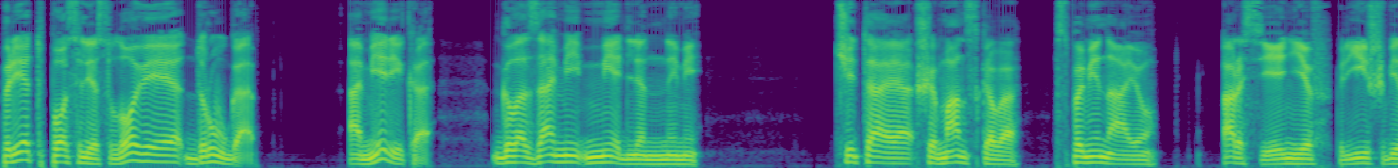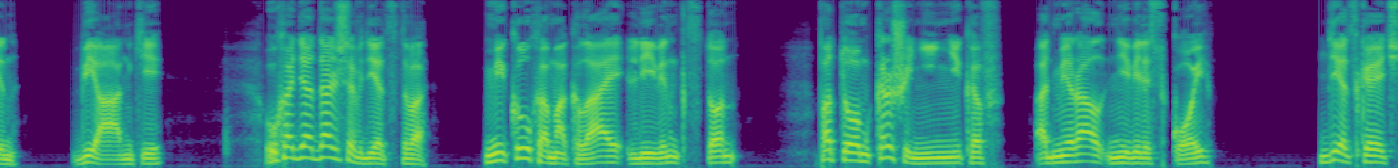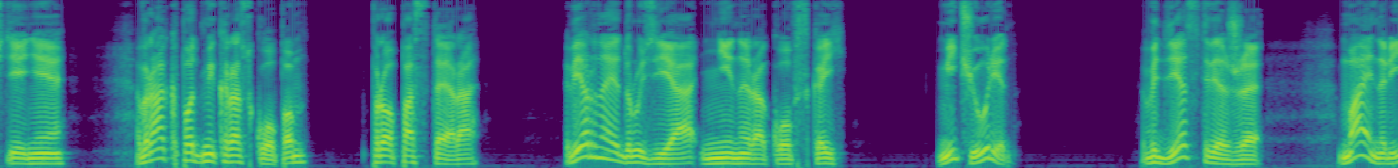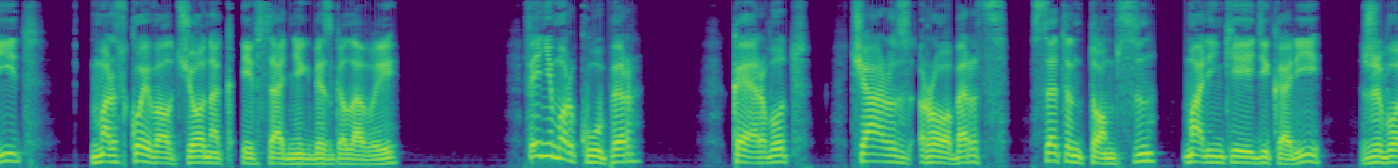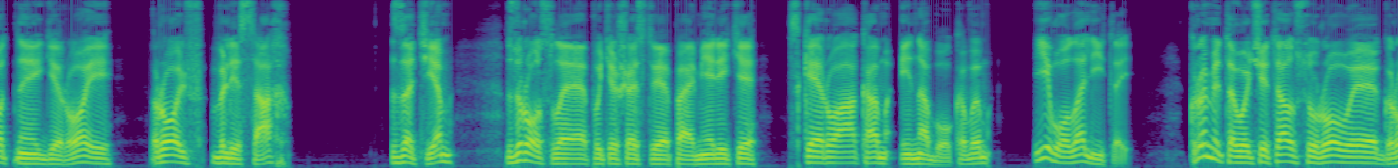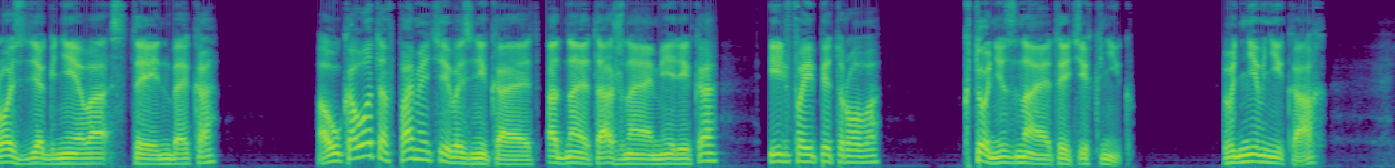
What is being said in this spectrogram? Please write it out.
Предпослесловие друга. Америка глазами медленными. Читая Шиманского, вспоминаю Арсеньев, Пришвин, Бианки. Уходя дальше в детство, Миклуха Маклай, Ливингстон, потом Крашенинников, адмирал Невельской. Детское чтение – Враг под микроскопом, про Пастера, верные друзья Нины Раковской, Мичурин. В детстве же Майн Рид, Морской волчонок и всадник без головы, Феннимор Купер, Кервуд, Чарльз Робертс, Сеттон Томпсон, Маленькие дикари, Животные герои, Рольф в лесах. Затем взрослое путешествие по Америке с Керуаком и Набоковым, его Лолитой. Кроме того, читал суровые гроздья гнева Стейнбека. А у кого-то в памяти возникает одноэтажная Америка Ильфа и Петрова. Кто не знает этих книг? В дневниках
